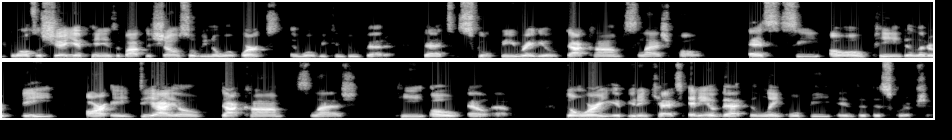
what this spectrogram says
You can also share your opinions about the show so we know what works and what we can do better. That's scoopbradio.com slash poll. S C O O P, the letter B, R A D I O dot com slash P O L L. Don't worry if you didn't catch any of that, the link will be in the description.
